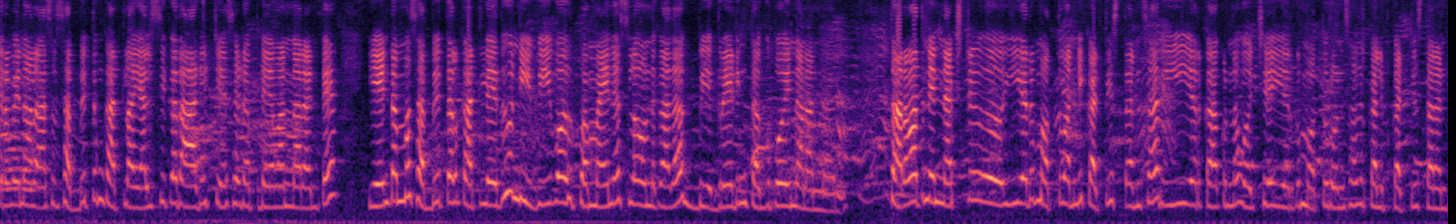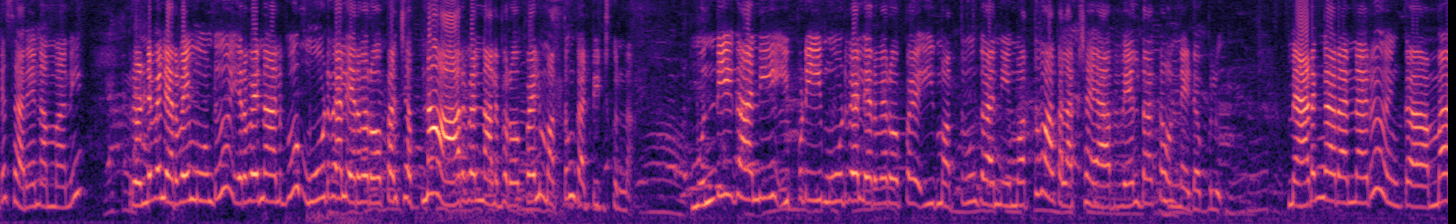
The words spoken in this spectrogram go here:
ఇరవై నాలుగు అసలు సభ్యత్వం కట్టలా. ఎల్సీ గారు ఆడిట్ చేసేటప్పుడు ఏమన్నారంటే ఏంటమ్మా సభ్యత్వాలు కట్టలేదు నీ వివో మైనస్లో ఉంది కదా గ్రేడింగ్ తగ్గిపోయిందని అన్నారు. తర్వాత నేను నెక్స్ట్ ఇయర్ మొత్తం అన్ని కట్టిస్తాను సార్. ఈ ఇయర్ కాకుండా వచ్చే ఇయర్కి మొత్తం రెండు సంవత్సరాలు కలిపి కట్టిస్తానంటే సరేనమ్మా అని. రెండు వేల ఇరవై మూడు ఇరవై నాలుగు మూడు వేల ఇరవై రూపాయలు చొప్పున ఆరు వేల నలభై రూపాయలు మొత్తం కట్టించుకున్నా. ముందు కానీ ఇప్పుడు ఈ మూడు వేల ఇరవై రూపాయలు ఈ మొత్తం కానీ మొత్తం ఒక లక్ష యాభై వేలు దాకా ఉన్నాయి డబ్బులు. మేడం గారు అన్నారు ఇంకా అమ్మ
